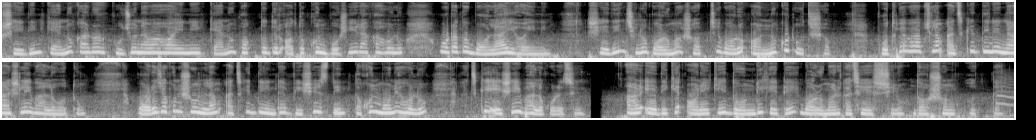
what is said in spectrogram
সেই দিন কেন কারোর পুজো নেওয়া হয়নি? কেন ভক্তদের অতক্ষণ বসিয়ে রাখা হলো? ওটা তো বলাই হয়নি। সেদিন ছিল বড়মা সবচেয়ে বড় অন্নকূট উৎসব। প্রথমে ভাবছিলাম আজকের দিনে না আসলেই ভালো হতো। পরে যখন শুনলাম আজকের দিনটা বিশেষ দিন, তখন মনে হলো আজকে এসেই ভালো করেছে। আর এদিকে অনেকেই দণ্ডি কেটে বড়মার কাছে এসছিল দর্শন করতে।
